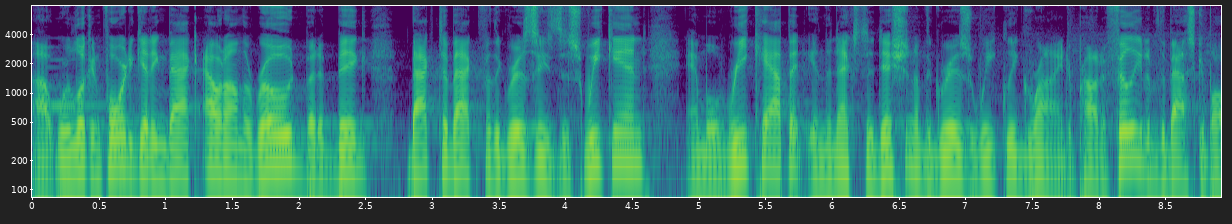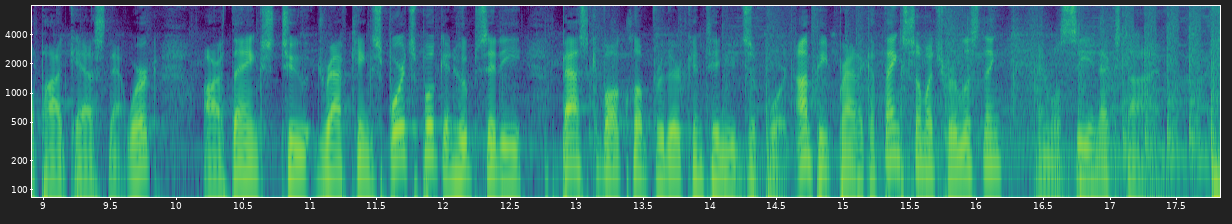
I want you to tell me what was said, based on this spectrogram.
uh, we're looking forward to getting back out on the road, but a big back to back for the Grizzlies this weekend, and we'll recap it in the next edition of the Grizz Weekly Grind, a proud affiliate of the Basketball Podcast Network. Our thanks to DraftKings Sportsbook and Hoop City Basketball Club for their continued support. I'm Pete Pranica. Thanks so much for listening, and we'll see you next time.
